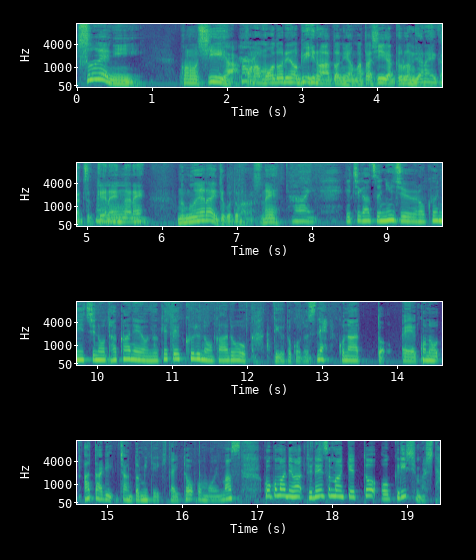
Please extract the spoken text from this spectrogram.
常に、この C が、はい、この戻りの B の後にはまた C が来るんじゃないかっていう懸念がね、うん拭えないということなんですね。はい。1月26日の高値を抜けてくるのかどうかっていうところですね。この後、えー、このあたり、ちゃんと見ていきたいと思います。ここまではトゥレーズマーケットをお送りしました。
